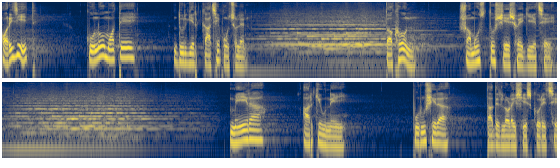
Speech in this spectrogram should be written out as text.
অরিজিৎ কোনো মতে দুর্গের কাছে পৌঁছলেন। তখন সমস্ত শেষ হয়ে গিয়েছে। মেয়েরা আর কেউ নেই, পুরুষেরা তাদের লড়াই শেষ করেছে।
